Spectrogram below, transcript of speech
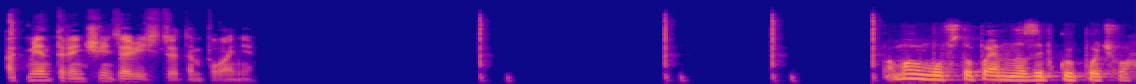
От ментора ничего не зависит в этом плане. По-моему, вступаем на зыбкую почву.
